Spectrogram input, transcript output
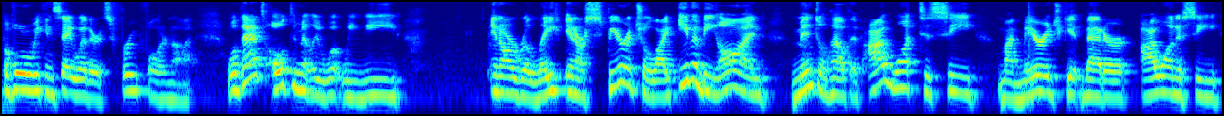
before we can say whether it's fruitful or not. Well that's ultimately what we need in our relate in our spiritual life even beyond mental health. If i want to see my marriage get better i want to see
